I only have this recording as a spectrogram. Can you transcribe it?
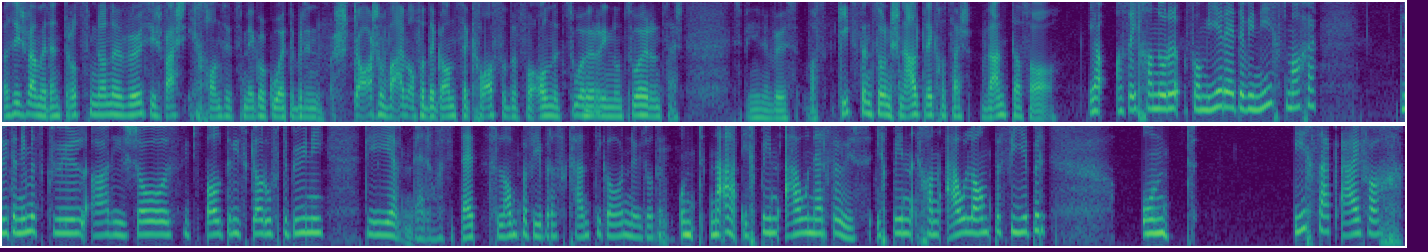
Was ist, wenn man dann trotzdem noch nervös ist? Weißt, ich kann es jetzt mega gut, aber dann stehst du auf einmal von der ganzen Klasse oder von allen Zuhörerinnen und Zuhörern und sagst, jetzt bin ich nervös. Gibt es denn so einen Schnelltrick, wo du sagst, wend das an? Ja, also ich kann nur von mir reden, wie ich es mache. Die Leute haben immer das Gefühl, ah, die ist schon seit bald 30 Jahren auf der Bühne. Die Nervosität, Lampenfieber, das kennt die gar nicht, oder? Und nein, ich bin auch nervös. Ich, bin, ich habe auch Lampenfieber. Und ich sage einfach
